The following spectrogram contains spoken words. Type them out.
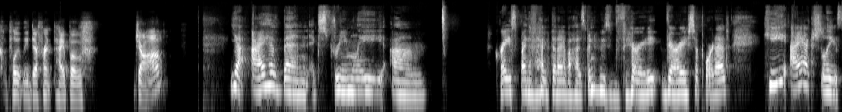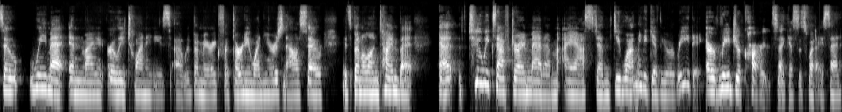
completely different type of job? Yeah, I have been extremely um graced by the fact that I have a husband who's very, very supportive. He, I actually, so we met in my early 20s. Uh, we've been married for 31 years now. So it's been a long time. But at, two weeks after I met him, I asked him, Do you want me to give you a reading or read your cards? I guess is what I said.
